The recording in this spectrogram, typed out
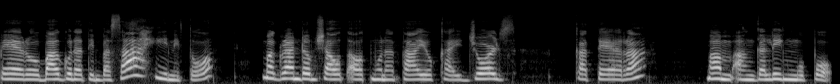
Pero bago natin basahin ito, mag-random shoutout muna tayo kay George Katera. Ma'am, ang galing mo po.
